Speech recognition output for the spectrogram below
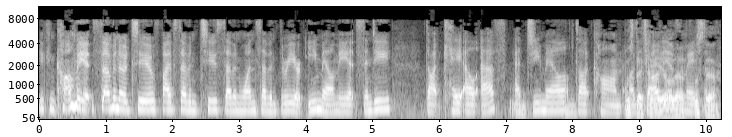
you can call me at 702-572-7173 or email me at cindy.klf at gmail.com and What's I'll get you all the information. What's that?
